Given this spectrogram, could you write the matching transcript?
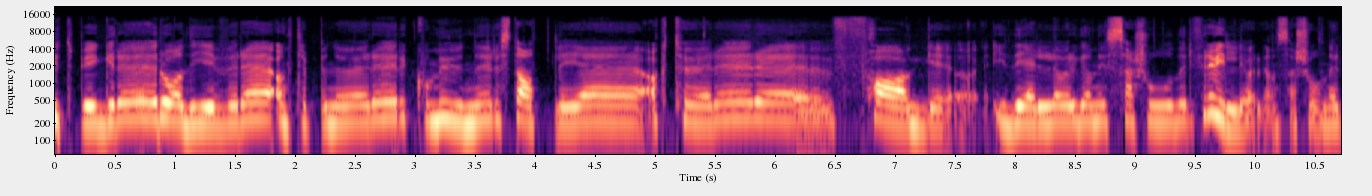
utbyggere, rådgivere, entreprenører, kommuner, statlige aktører, fagideelle organisasjoner, frivillige organisasjoner.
